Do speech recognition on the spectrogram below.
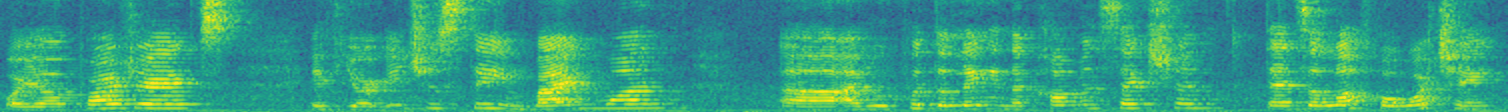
for your projects. If you're interested in buying one, uh, I will put the link in the comment section. Thanks a lot for watching.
